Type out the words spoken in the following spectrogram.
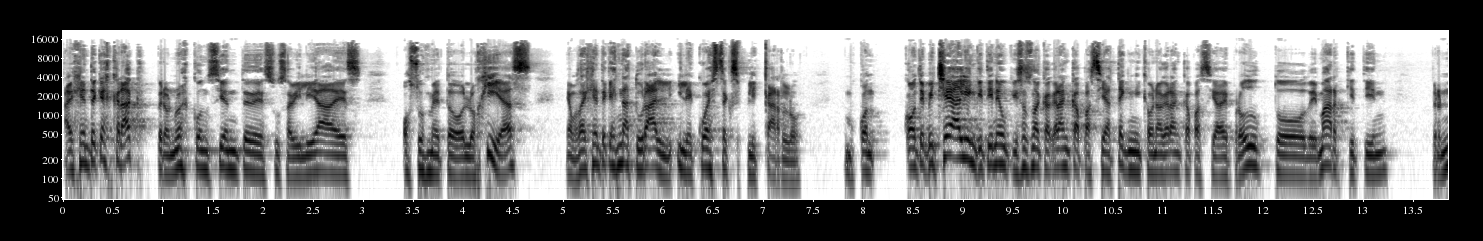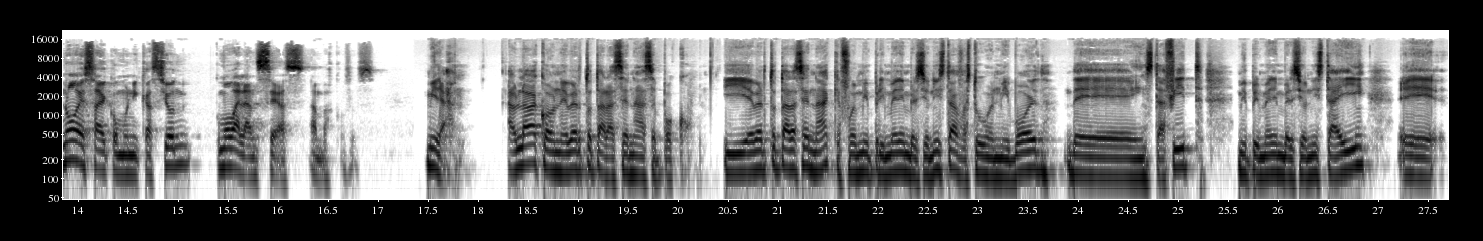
hay gente que es crack, pero no es consciente de sus habilidades o sus metodologías. hay gente que es natural y le cuesta explicarlo. Cuando, cuando te piché a alguien que tiene quizás una gran capacidad técnica, una gran capacidad de producto, de marketing, pero no esa de comunicación, ¿Cómo balanceas ambas cosas? Mira, hablaba con Eberto Taracena hace poco y Eberto Taracena, que fue mi primer inversionista, estuvo en mi board de Instafit, mi primer inversionista ahí. Eh,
